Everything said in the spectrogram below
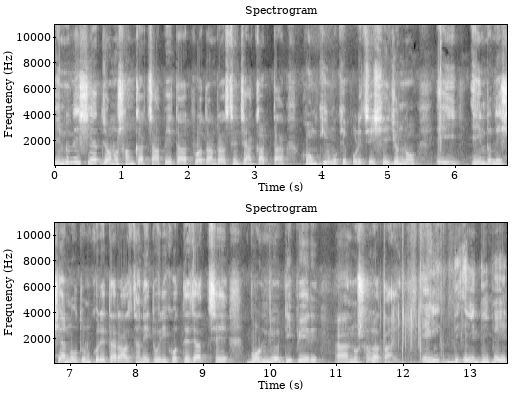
ইন্দোনেশিয়ার জনসংখ্যার চাপে তার প্রধান রাজধানী জাকার্তা হুমকির মুখে পড়েছে সেই জন্য এই ইন্দোনেশিয়া নতুন করে তার রাজধানী তৈরি করতে যাচ্ছে। বর্ণীয় দ্বীপের নুসারাতায়। এই এই দ্বীপের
